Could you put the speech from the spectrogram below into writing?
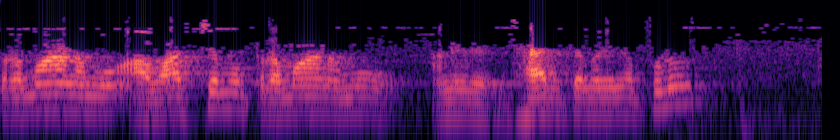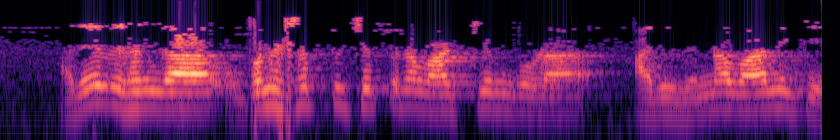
ప్రమాణము ఆ వాక్యము ప్రమాణము అని నిర్ధారితమైనప్పుడు అదేవిధంగా ఉపనిషత్తు చెప్పిన వాక్యం కూడా అది విన్నవానికి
